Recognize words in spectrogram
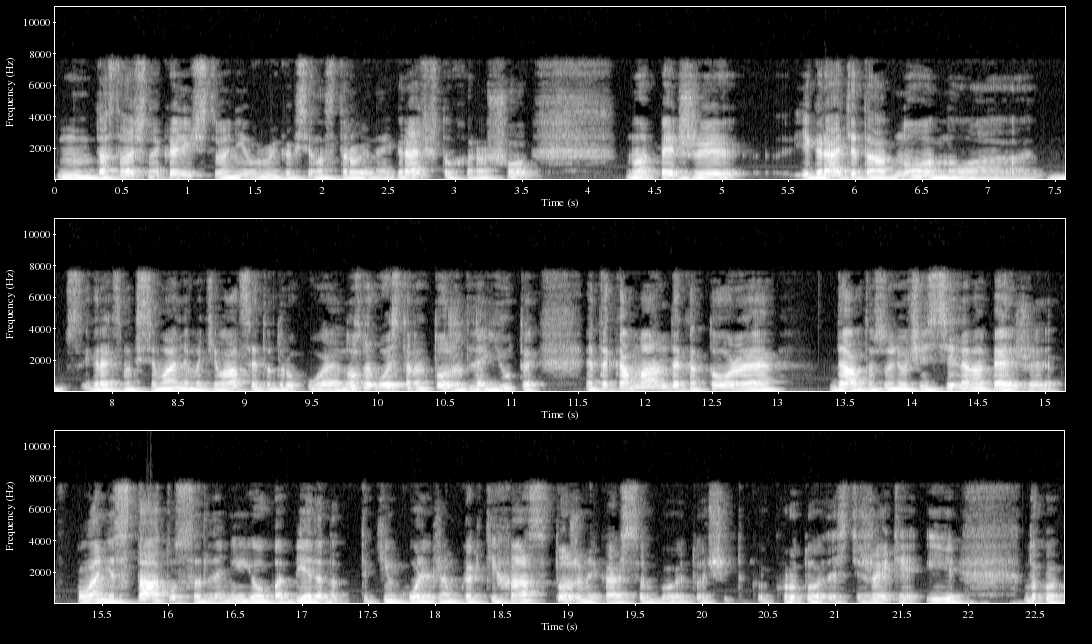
достаточное количество, они уже как все настроены играть, что хорошо. Но опять же, играть это одно, но играть с максимальной мотивацией это другое. Но с другой стороны, тоже для Юты это команда, которая, да, в этом сезоне очень сильно, но опять же, в плане статуса для нее победа над таким колледжем, как Техас, тоже, мне кажется, будет очень такое крутое достижение. И ну, такое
